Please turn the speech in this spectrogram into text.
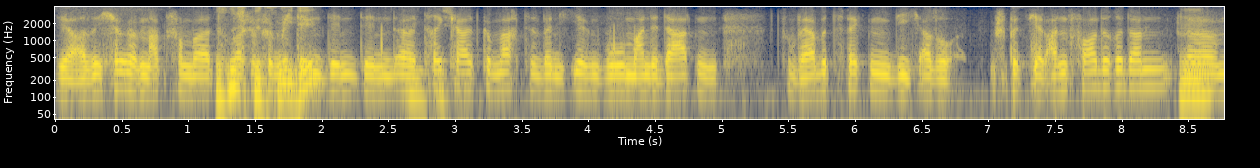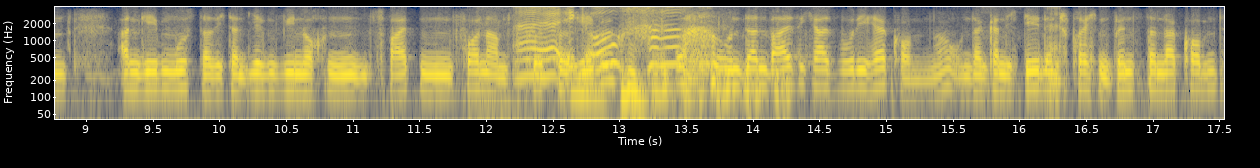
Ja, also ich ähm, habe schon mal Das ist eine Beispiel für mich Spitzenidee. den, den, den äh, Trick halt gemacht, wenn ich irgendwo meine Daten zu Werbezwecken, die ich also speziell anfordere, dann Mhm. ähm, angeben muss, dass ich dann irgendwie noch einen zweiten Vornamenskürzel Äh, ich gebe. auch. Und dann weiß ich halt, wo die herkommen. Ne? Und dann kann ich den entsprechend, wenn es dann da kommt,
